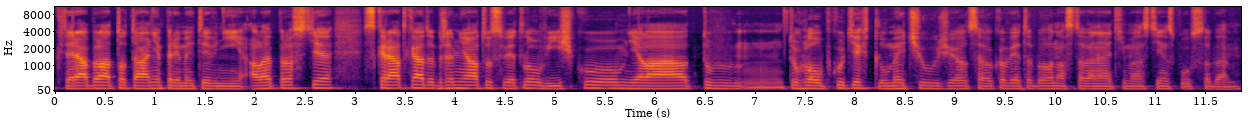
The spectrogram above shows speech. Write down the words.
která byla totálně primitivní, ale prostě zkrátka dobře měla tu světlou výšku, měla tu, tu hloubku těch tlumičů, že jo, celkově to bylo nastavené tímhle s tím způsobem.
